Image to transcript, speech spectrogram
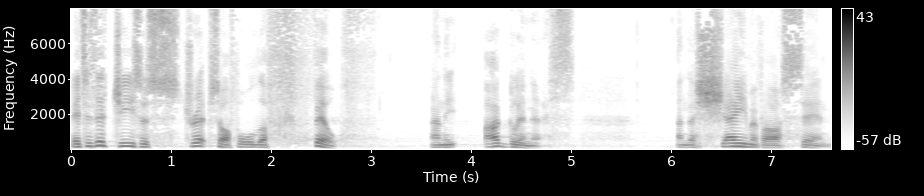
it's as if Jesus strips off all the filth and the ugliness and the shame of our sin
